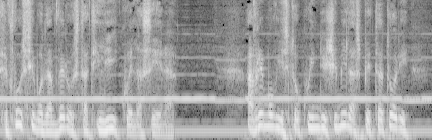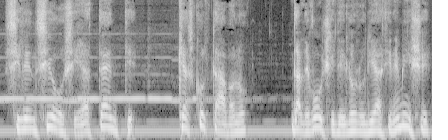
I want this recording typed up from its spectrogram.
se fossimo davvero stati lì quella sera, avremmo visto 15.000 spettatori silenziosi e attenti che ascoltavano, dalle voci dei loro odiati nemici,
